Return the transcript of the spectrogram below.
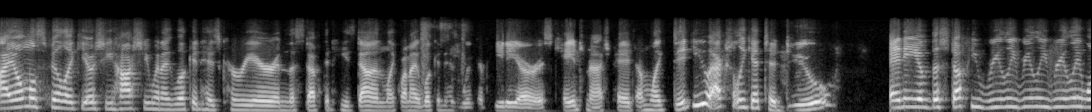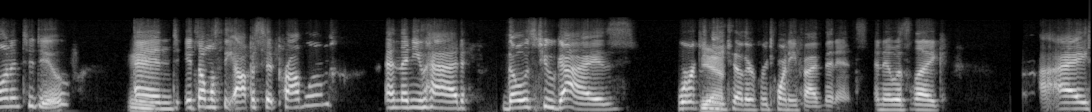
I almost feel like Yoshihashi when I look at his career and the stuff that he's done, like when I look at his Wikipedia or his cage match page, I'm like, did you actually get to do any of the stuff you really, really, really wanted to do? Mm. And it's almost the opposite problem. And then you had those two guys working yeah. each other for 25 minutes. And it was like, I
